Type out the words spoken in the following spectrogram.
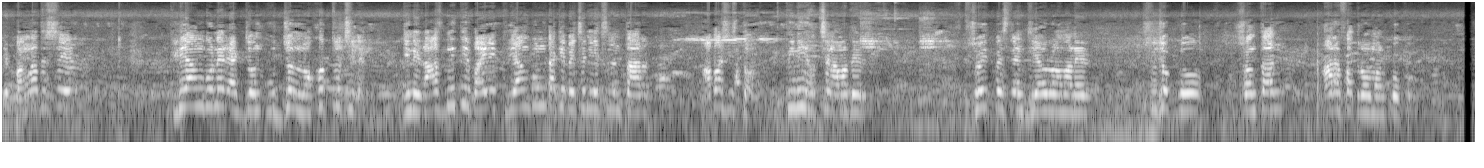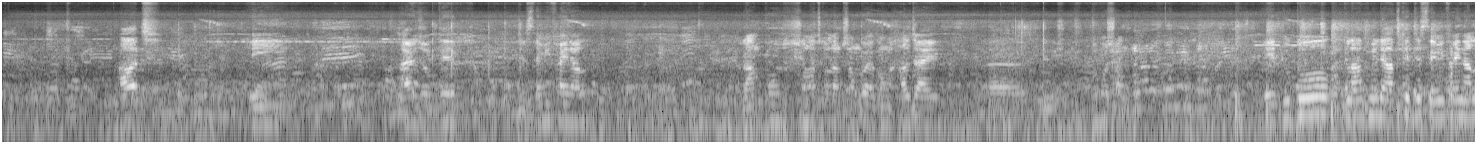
যে বাংলাদেশের ক্রীড়াঙ্গনের একজন উজ্জ্বল নক্ষত্র ছিলেন, যিনি রাজনীতির বাইরে ক্রীড়াঙ্গনটাকে বেছে নিয়েছিলেন তার আবাসস্থল। তিনি হচ্ছেন আমাদের শহীদ প্রেসিডেন্ট জিয়াউর রহমানের সুযোগ্য সন্তান আরাফাত রহমান কোকো। আজ এই আয়োজকদের যে সেমিফাইনাল, রামপুর সমাজ কল্যাণ সংঘ এবং হালজায় এই দুটো ক্লাব মিলে আজকে যে সেমিফাইনাল,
